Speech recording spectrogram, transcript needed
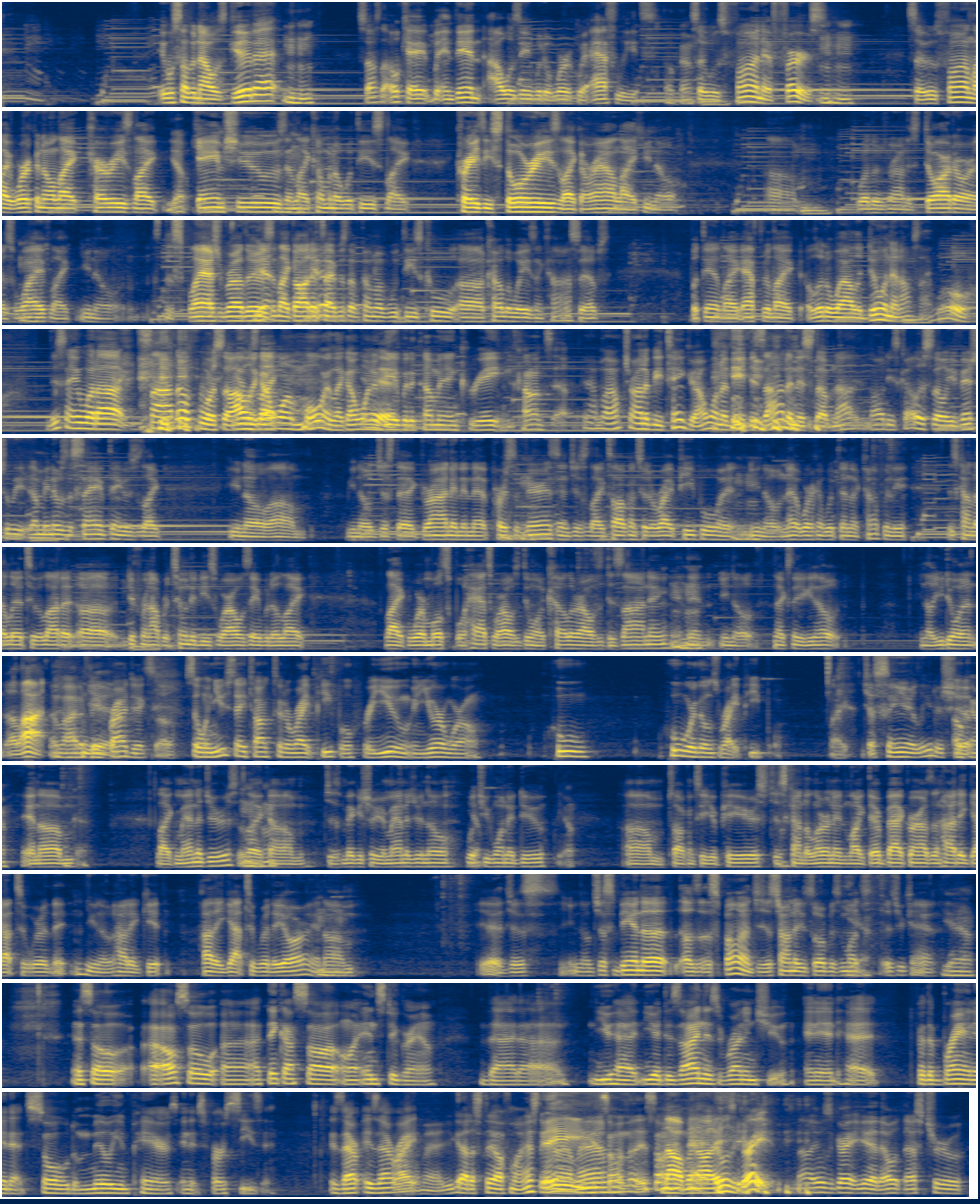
it was something I was good at. Mm-hmm. So I was like, okay, but and then I was able to work with athletes. Okay. So it was fun at 1st Mm-hmm. So it was fun, like working on like Curry's like Yep. Mm-hmm. game shoes and like coming up with these like crazy stories, like around like you know, um, whether it's around his daughter or his wife, like you know, the Splash Brothers Mm-hmm. Yeah. and like all that Yeah. type of stuff, coming up with these cool uh, colorways and concepts. But then like after like a little while of doing it, I was like, whoa, this ain't what I signed up for. So I was like, like, I want more. Like I want to be able to come in and create and concept. Yeah, I'm like, I'm trying to be Tinker. I want to be designing this stuff, not all these colors. So eventually, I mean, it was the same thing. It was like, you know, um, you know, just that grinding and that perseverance, and just like talking to the right people, and you know, networking within the company. This kind of led to a lot of uh, different opportunities where I was able to like, like wear multiple hats. Where I was doing color, I was designing, and then you know, next thing you know, you know, you're doing a lot, A lot of big Yeah. projects. So So when you say talk to the right people for you in your world, who who were those right people? Like just senior leadership Okay. and um Okay. like managers like um just making sure your manager know what Yep. you want to do yeah. um talking to your peers just kind of learning like their backgrounds and how they got to where they you know how they get how they got to where they are and um yeah just you know just being a, a, a sponge just trying to absorb as much as you can. Yeah. And so I also uh, I think I saw on Instagram that uh, you had you had designed this running shoe and it had for the brand it had sold a million pairs in its first season. Is that is that right? man you got to stay off my instagram Hey, man. it's on the- it's on no but no it was great. No it was great. Yeah that was, that's true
